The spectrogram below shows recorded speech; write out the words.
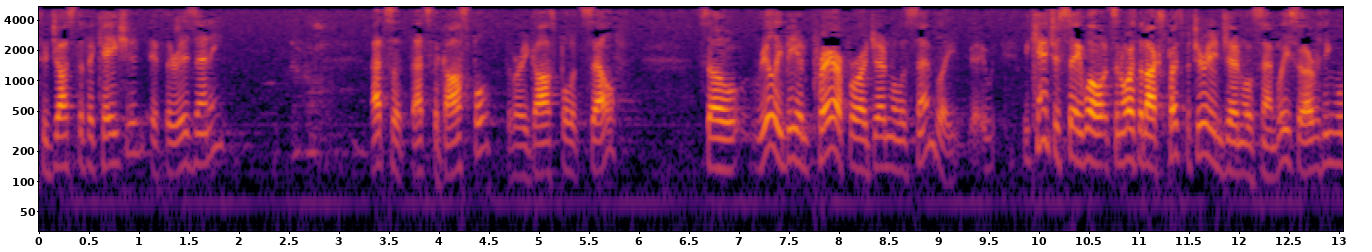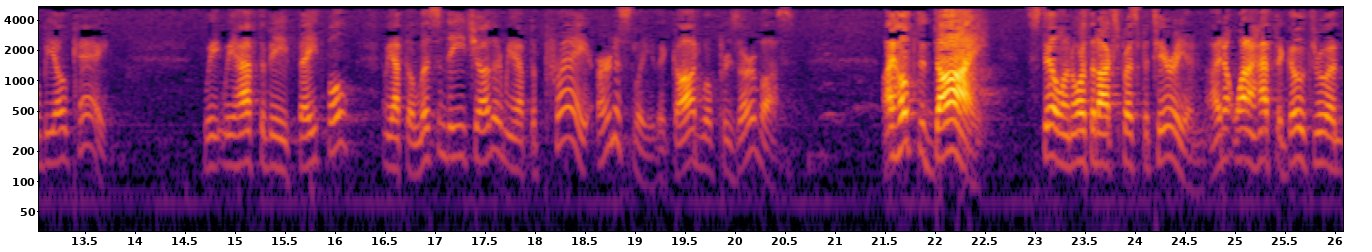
to justification, if there is any. That's, a, that's the gospel, the very gospel itself. So, really be in prayer for our General Assembly. We can't just say, well, it's an Orthodox Presbyterian General Assembly, so everything will be okay. We, we have to be faithful, we have to listen to each other, and we have to pray earnestly that God will preserve us. I hope to die still an Orthodox Presbyterian. I don't want to have to go through and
